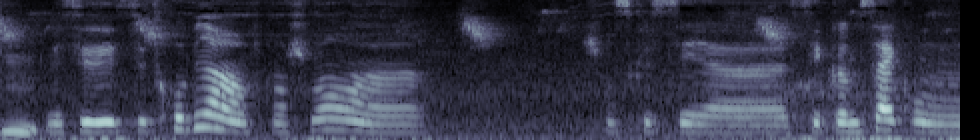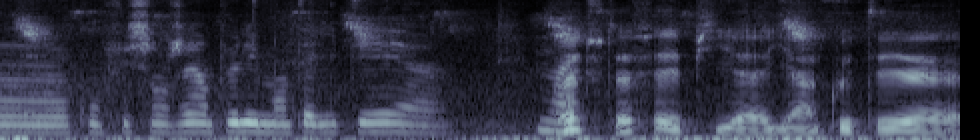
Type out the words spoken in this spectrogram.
Mm. Mais c'est c'est trop bien, hein, franchement. euh, je pense que c'est euh, c'est comme ça qu'on qu'on fait changer un peu les mentalités. Ouais, tout à fait. Et puis il y a- il y, a un côté. euh,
